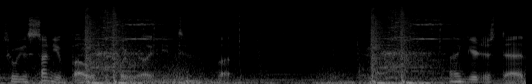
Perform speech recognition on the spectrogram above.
So we can stun you both if we really need to, but I think you're just dead.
